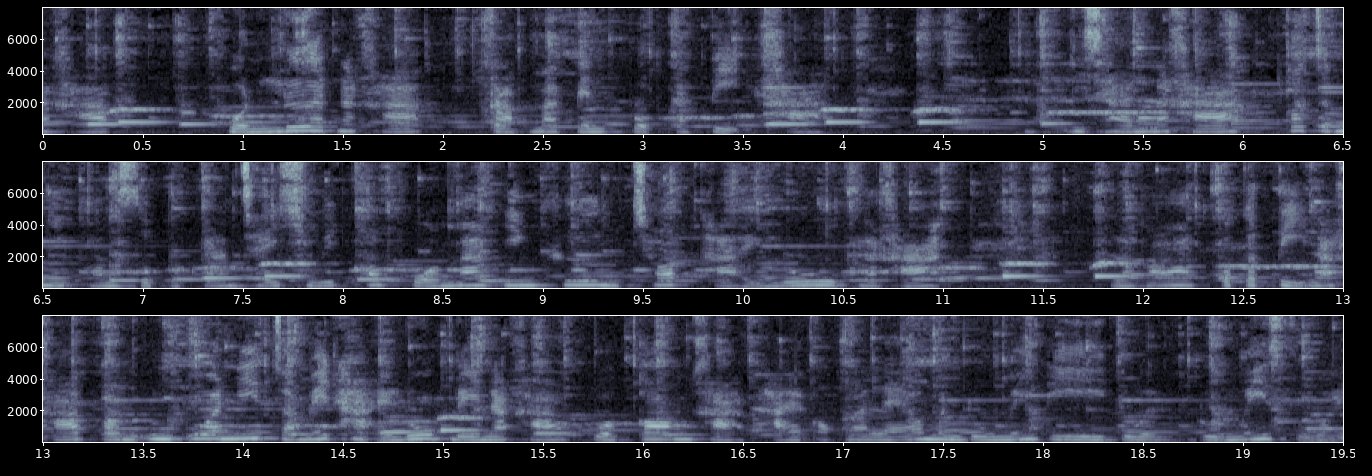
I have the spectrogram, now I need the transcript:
นะคะ ผลเลือดนะคะ กลับมาเป็นปกติค่ะ ดิฉันนะคะ ก็จะมีความสุขกับการใช้ชีวิตครอบครัวมากยิ่งขึ้น ชอบถ่ายรูปนะคะ แล้วก็ปกตินะคะ ตอนอ้วนๆนี่จะไม่ถ่ายรูปเลยนะคะ กลัวกล้องค่ะถ่ายออกมาแล้วมันดูไม่ดีดูดูไม่สวย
